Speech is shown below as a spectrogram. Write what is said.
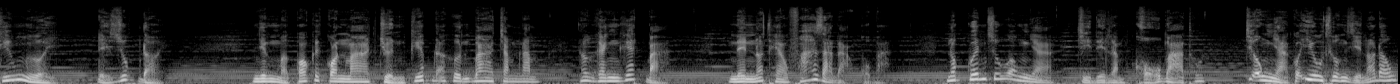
cứu người, để giúp đời. Nhưng mà có cái con ma chuyển kiếp đã hơn 300 năm, nó ganh ghét bà, nên nó theo phá gia đạo của bà. Nó quyến rũ ông nhà chỉ để làm khổ bà thôi, chứ ông nhà có yêu thương gì nó đâu.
